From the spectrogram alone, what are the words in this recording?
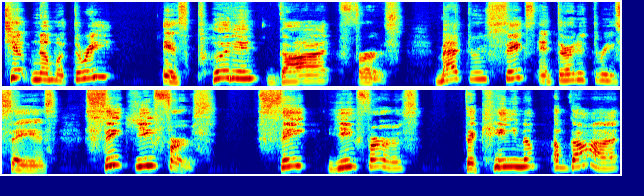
Tip number three is putting God first. Matthew 6 and 33 says, seek ye first, seek ye first the kingdom of God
